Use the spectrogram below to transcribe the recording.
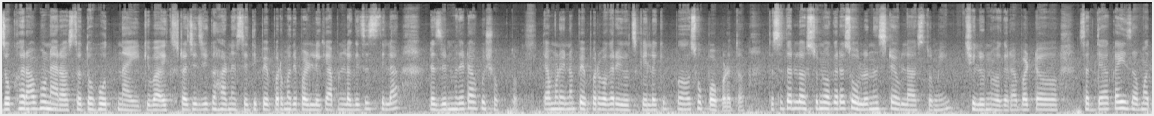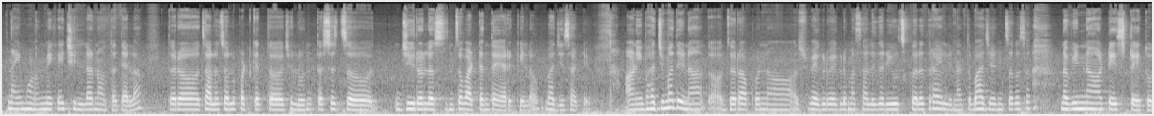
जो खराब होणारा असतो तो होत नाही किंवा एक्स्ट्राची जी घाण असते ती पेपरमध्ये पडली की आपण लगेचच तिला डस्टबिनमध्ये टाकू शकतो. त्यामुळे ना पेपर वगैरे यूज केलं की सोपं पडतं. तसं तर लसूण वगैरे सोलूनच ठेवला असतो मी चिलून वगैरे. बट सध्या काही जमत नाही म्हणून मी काही चिल्ला नव्हता त्याला. तर चालू चालू पटक्यात छिलून चिलून तसंच जिरं लसूणचं वाटण तयार केलं भाजीसाठी. आणि भाजीमध्ये ना जर आपण असे वेगळे वेगळे मसाले जर यूज करत राहिले ना तर भाज्यांचं कसं नवीन टेस्ट येतो.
